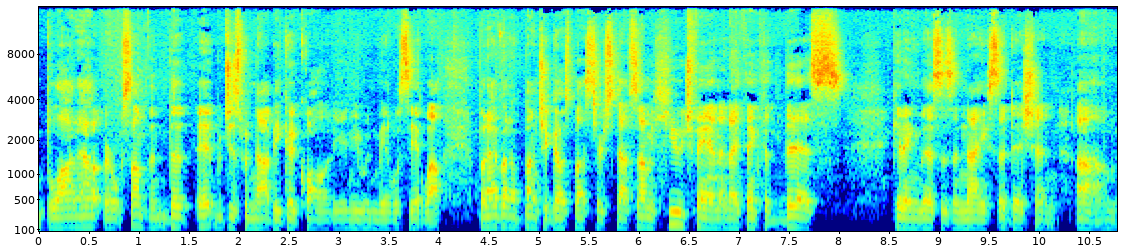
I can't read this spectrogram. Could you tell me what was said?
blot out or something that it just would not be good quality and you wouldn't be able to see it well. But I've got a bunch of Ghostbusters stuff so I'm a huge fan and I think that this getting this is a nice addition. Um,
